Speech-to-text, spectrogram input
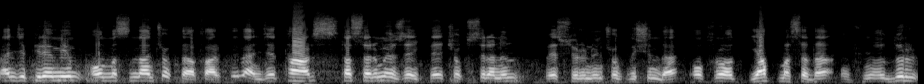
Bence premium olmasından çok daha farklı. Bence tarz, tasarımı özellikle çok sıranın ve sürünün çok dışında offroad yapmasa da offroader,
